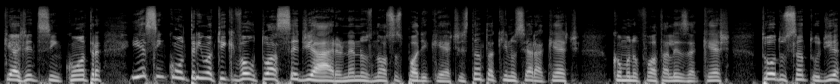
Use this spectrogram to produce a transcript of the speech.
que a gente se encontra. E esse encontrinho aqui que voltou a ser diário, né, nos nossos podcasts, tanto aqui no Cearacast como no Fortaleza Cast, todo santo dia,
